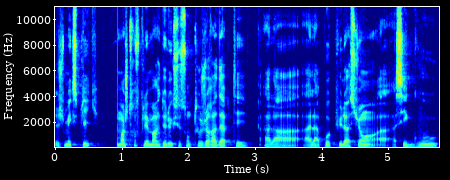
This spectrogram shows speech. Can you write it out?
Je m'explique. Moi, je trouve que les marques de luxe se sont toujours adaptées à la, population, à, ses goûts,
